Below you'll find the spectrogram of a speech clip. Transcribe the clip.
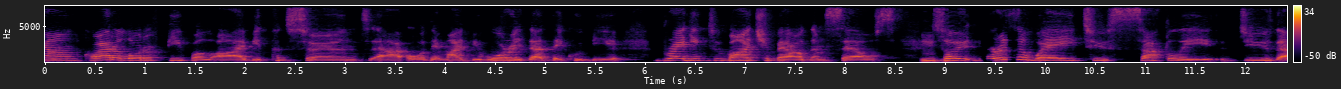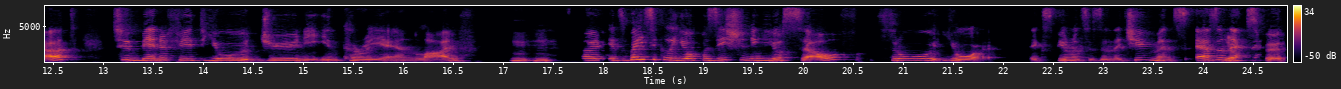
found quite a lot of people are a bit concerned, uh, or they might be worried that they could be bragging too much about themselves. Mhm. So there is a way to subtly do that to benefit your journey in career and life. Mhm. So it's basically you're positioning yourself through your experiences and achievements as an Yeah. expert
